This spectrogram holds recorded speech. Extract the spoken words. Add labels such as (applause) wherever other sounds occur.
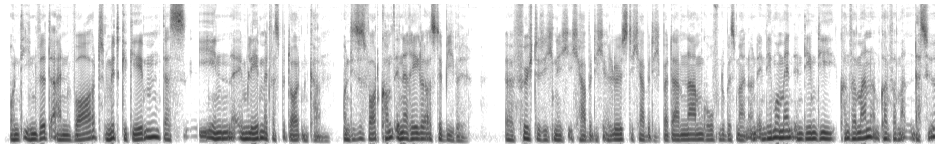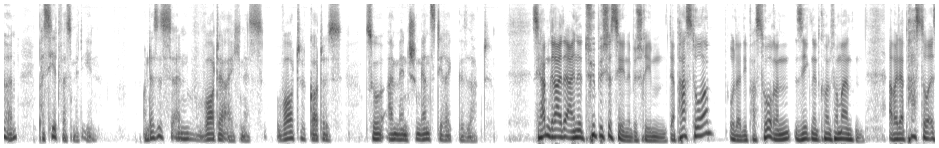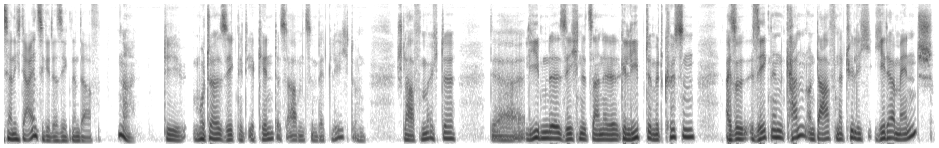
und ihnen wird ein Wort mitgegeben, das ihnen im Leben etwas bedeuten kann. Und dieses Wort kommt in der Regel aus der Bibel äh, fürchte dich nicht, ich habe dich erlöst, ich habe dich bei deinem Namen gerufen, du bist mein. Und in dem Moment, in dem die Konfirmanden und Konfirmanden das hören, passiert was mit ihnen. Und das ist ein Wortereignis, Worte Gottes zu einem Menschen ganz direkt gesagt. Sie haben gerade eine typische Szene beschrieben. Der Pastor oder die Pastorin segnet Konfirmanden. Aber der Pastor ist ja nicht der Einzige, der segnen darf. Nein. Die Mutter segnet ihr Kind, das abends im Bett liegt und schlafen möchte. Der Liebende segnet seine Geliebte mit Küssen. Also segnen kann und darf natürlich jeder Mensch.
